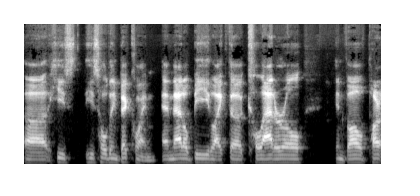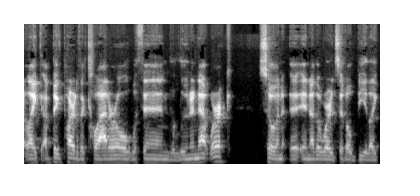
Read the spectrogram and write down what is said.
uh, he's he's holding Bitcoin, and that'll be like the collateral involved part, like a big part of the collateral within the Luna network. So in in other words, it'll be like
